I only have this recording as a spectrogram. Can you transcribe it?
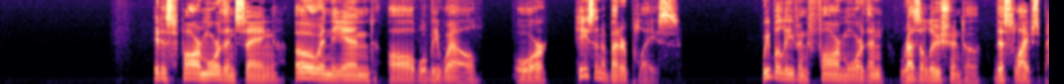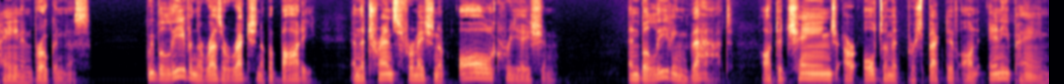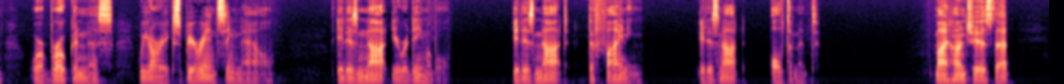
It is far more than saying, Oh, in the end, all will be well, or He's in a better place. We believe in far more than resolution to this life's pain and brokenness. We believe in the resurrection of a body and the transformation of all creation. And believing that ought to change our ultimate perspective on any pain or brokenness we are experiencing now. It is not irredeemable. It is not defining. It is not ultimate. My hunch is that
